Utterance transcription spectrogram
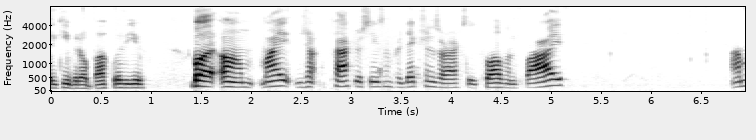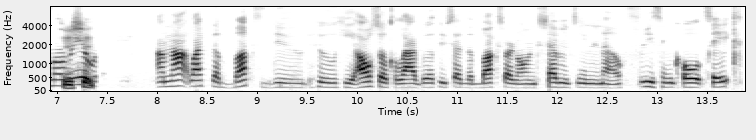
to keep it a buck with you. But um, my Packers season predictions are actually twelve and five. I'm a Do you see- real. I'm not like the Bucks dude who he also collabed with, who said the Bucks are going 17 and 0, freezing cold take.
